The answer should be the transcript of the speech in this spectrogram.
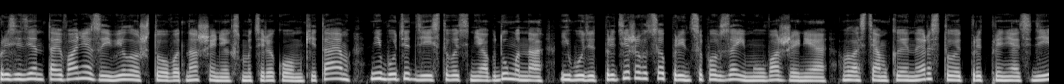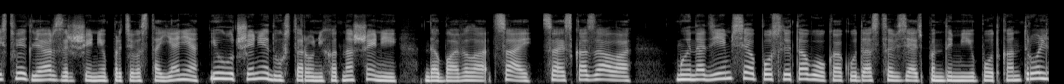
Президент Тайваня заявила, что в отношениях с материковым Китаем не будет действовать необдуманно и будет придерживаться принципов взаимоуважения. Властям КНР стоит предпринять действия для разрешения противостояния и улучшения двухсторонних отношений, добавила Цай. Цай сказала, мы надеемся, после того, как удастся взять пандемию под контроль,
